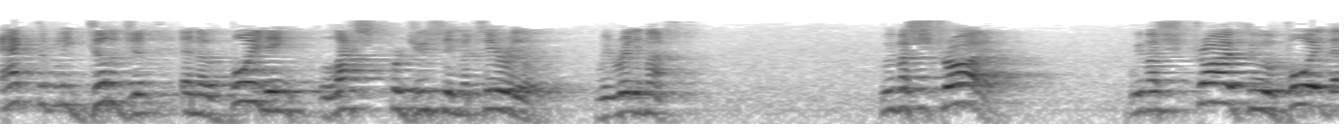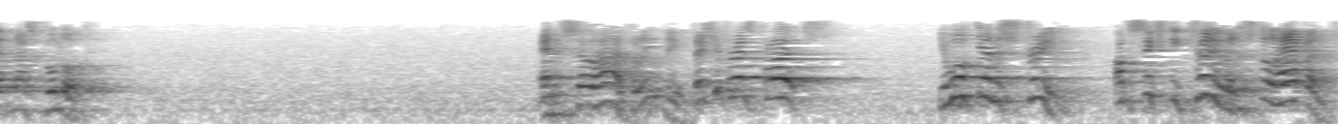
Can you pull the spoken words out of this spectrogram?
actively diligent in avoiding lust producing material. We really must. We must strive. We must strive to avoid that lustful look. And it's so hard, believe me, especially for us blokes. You walk down the street, I'm 62 and it still happens.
